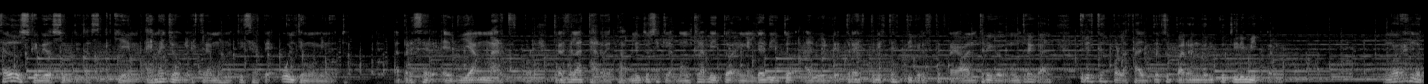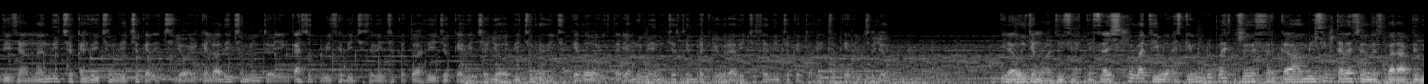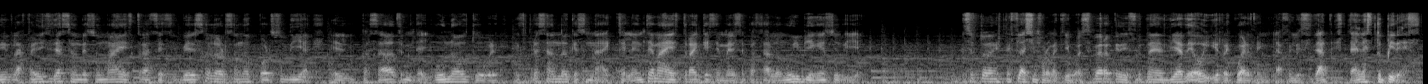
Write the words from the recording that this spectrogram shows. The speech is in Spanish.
Saludos queridos súbditos, aquí en Aymayo les traemos noticias de último minuto. Al parecer, el día martes por las 3 de la tarde, Pablito se clavó un clavito en el dedito al huir de tres tristes tigres que tragaban trigo en un trigal, tristes por la falta de su paro en otras noticias, me han dicho que has dicho un dicho que he dicho yo, el que lo ha dicho mintió, y en caso que hubiese dicho ese dicho que tú has dicho que he dicho yo, dicho redicho quedó, y estaría muy bien dicho siempre que yo hubiera dicho ese dicho que tú has dicho que he dicho yo. Y la última noticia de este flash informativo es que un grupo de estudiantes se acercaba a mis instalaciones para pedir la felicitación de su maestra Cecilia Solórzano por su día el pasado 31 de octubre, expresando que es una excelente maestra que se merece pasarlo muy bien en su día. Eso es todo en este flash informativo, espero que disfruten el día de hoy y recuerden, la felicidad está en la estupidez.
